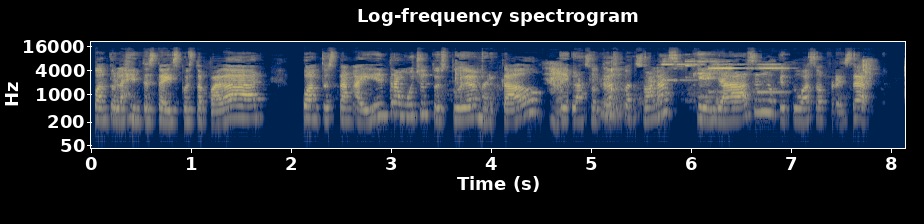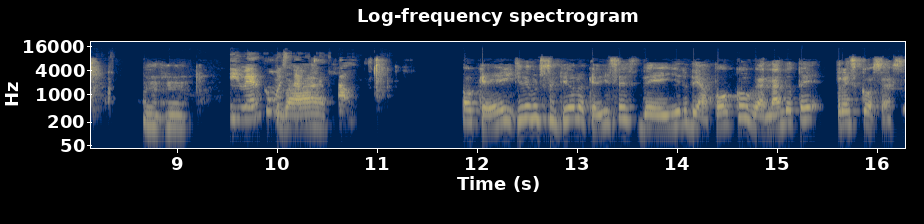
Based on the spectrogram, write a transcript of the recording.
cuánto la gente está dispuesta a pagar, cuánto están. Ahí entra mucho tu estudio de mercado de las otras personas que ya hacen lo que tú vas a ofrecer. Y ver cómo está el mercado. Ok, tiene mucho sentido lo que dices de ir de a poco ganándote tres cosas.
